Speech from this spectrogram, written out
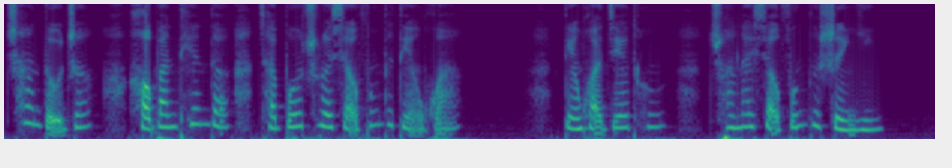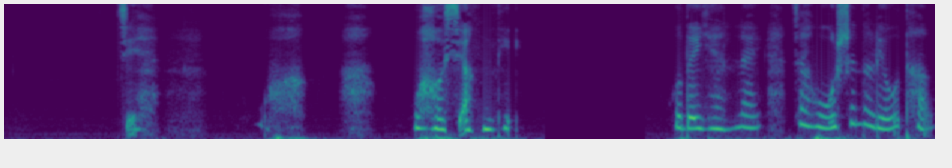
颤抖着，好半天的才拨出了小峰的电话。电话接通，传来小峰的声音：“姐，我，我好想你。”我的眼泪在无声的流淌。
